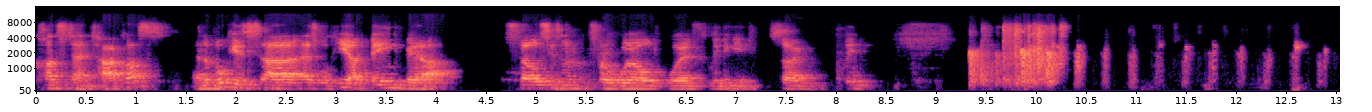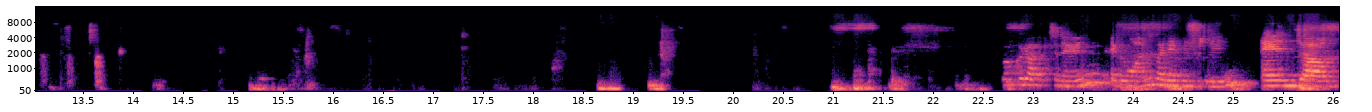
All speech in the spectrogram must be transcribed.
Konstantakos. And the book is, uh, as we'll hear, Being Better, Stoicism for a World Worth Living In. So, Lin. Good afternoon, everyone. My name is Lyn, and um,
